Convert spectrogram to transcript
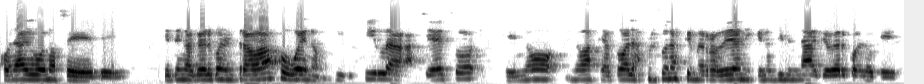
con algo, no sé, que tenga que ver con el trabajo, bueno, dirigirla hacia eso, que no, no hacia todas las personas que me rodean y que no tienen nada que ver con lo que,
